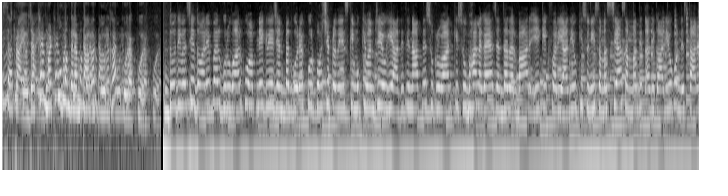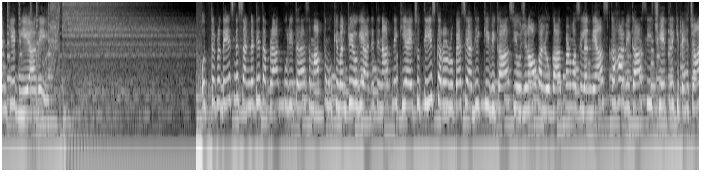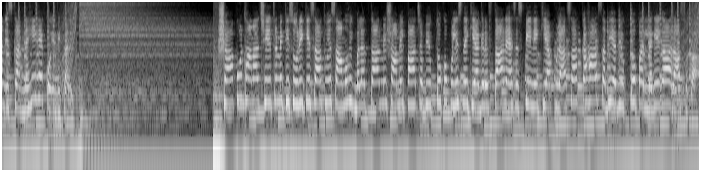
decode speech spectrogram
प्रायोजक है मटकू मंगलम टावर गोलघर गोरखपुर। दो दिवसीय दौरे पर गुरुवार को अपने गृह जनपद गोरखपुर पहुँचे प्रदेश के मुख्यमंत्री योगी आदित्यनाथ ने शुक्रवार की सुबह लगाया जनता दरबार एक एक फरियादियों की सुनी समस्या संबंधित अधिकारियों को निस्तारण के दिए आदेश। उत्तर प्रदेश में संगठित अपराध पूरी तरह समाप्त मुख्यमंत्री योगी आदित्यनाथ ने किया 130 करोड़ रुपए से अधिक की विकास योजनाओं का लोकार्पण व शिलान्यास कहा विकास ही क्षेत्र की पहचान इसका नहीं है कोई विकल्प। शाहपुर थाना क्षेत्र में किशोरी के साथ हुए सामूहिक बलात्कार में शामिल पाँच अभियुक्तों को पुलिस ने किया गिरफ़्तार। एसएसपी ने किया खुलासा, कहा, सभी अभियुक्तों पर लगेगा रासुका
